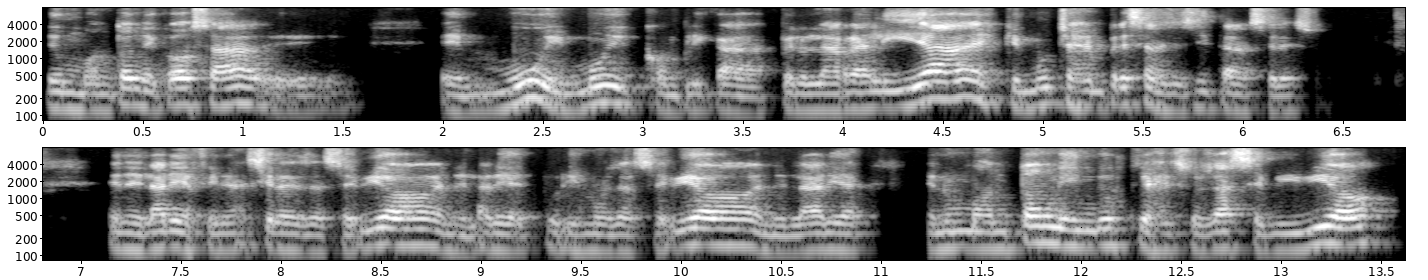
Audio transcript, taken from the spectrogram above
de un montón de cosas muy, muy complicadas. Pero la realidad es que muchas empresas necesitan hacer eso. En el área financiera ya se vio, en el área de turismo ya se vio, en el área, en un montón de industrias eso ya se vivió.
